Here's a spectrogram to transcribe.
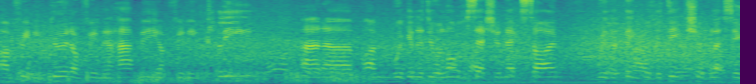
I'm feeling good I'm feeling happy I'm feeling clean and um, we're going to do a longer session next time with a thing called the Deeksha Blessing,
